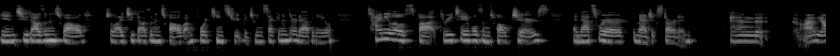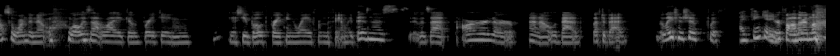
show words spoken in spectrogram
in 2012, July 2012, on 14th Street between 2nd and 3rd Avenue. Tiny little spot, three tables and 12 chairs. And that's where the magic started. And I also wanted to know what was that like of breaking I guess you both breaking away from the family business. Was that hard or I don't know, a bad left a bad relationship with I think it your father-in-law.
